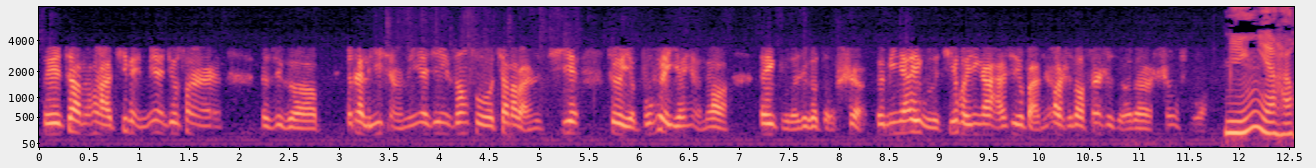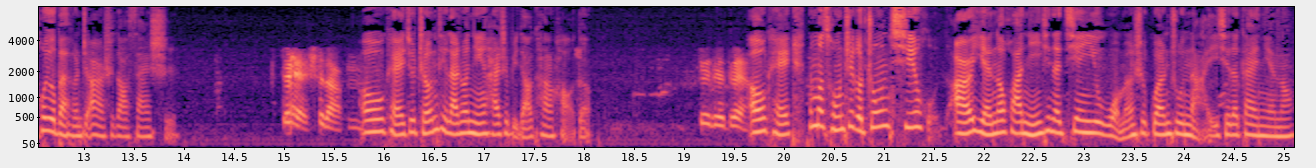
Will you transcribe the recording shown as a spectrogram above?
所以这样的话，基本面就算呃这个不太理想，明年经济增速降到百分之七，这个也不会影响到 A 股的这个走势，所以明年 A 股的机会应该还是有百分之二十到三十左右的升幅。明年还会有百分之二十到三十。对，是的，嗯，OK，就整体来说，您还是比较看好的。对对对。OK，那么从这个中期而言的话，您现在建议我们是关注哪一些的概念呢？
